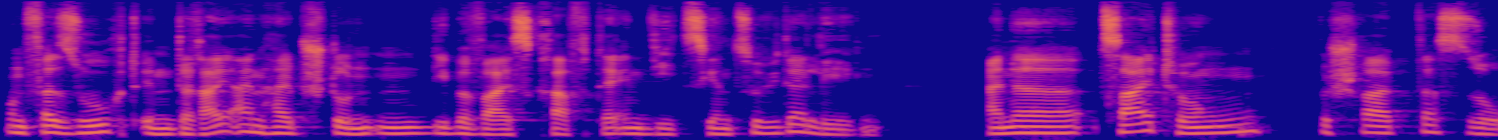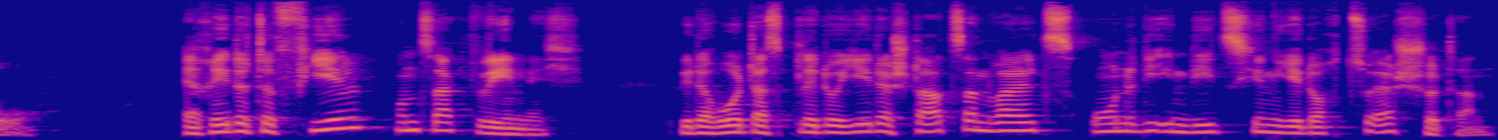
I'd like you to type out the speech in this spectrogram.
und versucht in dreieinhalb Stunden die Beweiskraft der Indizien zu widerlegen. Eine Zeitung beschreibt das so. Er redete viel und sagt wenig, wiederholt das Plädoyer des Staatsanwalts, ohne die Indizien jedoch zu erschüttern.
